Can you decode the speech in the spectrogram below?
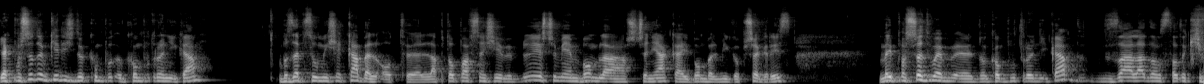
Jak poszedłem kiedyś do komputronika, bo zepsuł mi się kabel od laptopa, w sensie no jeszcze miałem bombla szczeniaka i bąbel mi go przegryzł. No i poszedłem e, do komputronika, za ladą stał taki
